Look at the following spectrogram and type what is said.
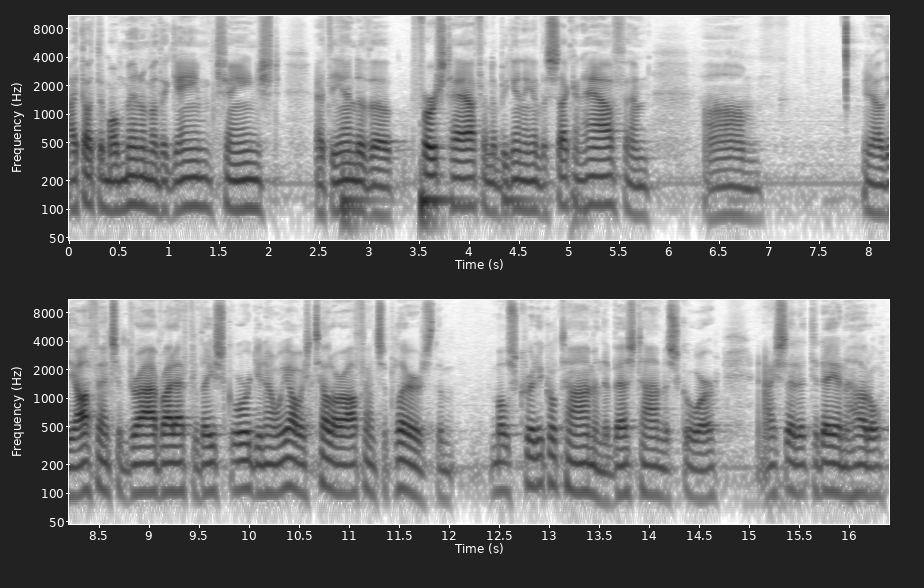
I thought the momentum of the game changed at the end of the first half and the beginning of the second half, and, um, you know, the offensive drive right after they scored, you know, we always tell our offensive players the most critical time and the best time to score, and I said it today in the huddle,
